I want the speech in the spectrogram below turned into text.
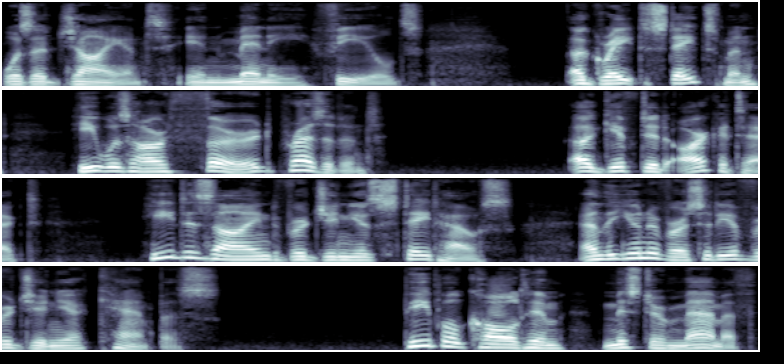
was a giant in many fields. A great statesman, he was our third president. A gifted architect, he designed Virginia's State House and the University of Virginia campus. People called him Mr. Mammoth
